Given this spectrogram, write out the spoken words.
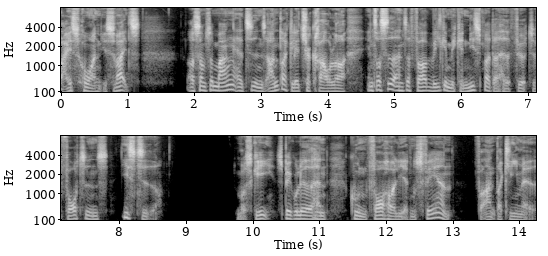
Weisshorn i Schweiz, og som så mange af tidens andre gletsjerkravlere interesserede han sig for, hvilke mekanismer, der havde ført til fortidens istider. Måske, spekulerede han, kunne forhold i atmosfæren forandre klimaet.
